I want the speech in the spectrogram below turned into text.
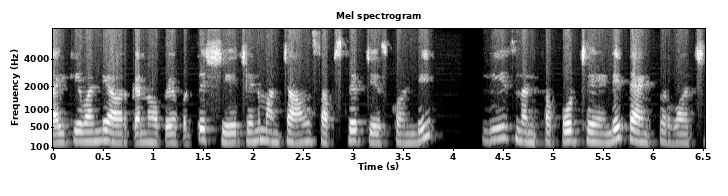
లైక్ ఇవ్వండి. ఎవరికైనా ఉపయోగపడితే షేర్ చేయండి. మన ఛానల్ సబ్స్క్రైబ్ చేసుకోండి. ప్లీజ్ నన్ను సపోర్ట్ చేయండి. Thanks for watching.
